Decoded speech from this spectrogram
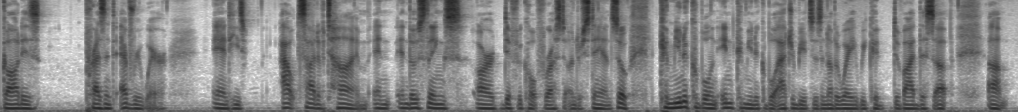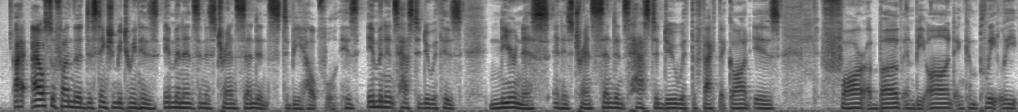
God is present everywhere, and He's outside of time, and and those things are difficult for us to understand. So, communicable and incommunicable attributes is another way we could divide this up. Um, I, I also find the distinction between his immanence and his transcendence to be helpful. His immanence has to do with his nearness, and his transcendence has to do with the fact that God is far above and beyond and completely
